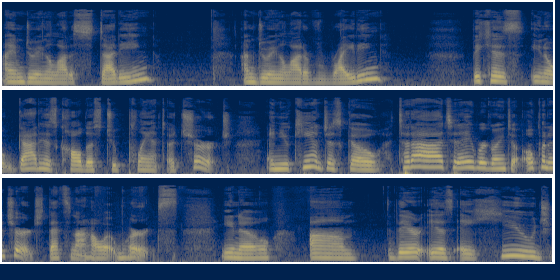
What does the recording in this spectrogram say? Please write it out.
I am doing a lot of studying. I'm doing a lot of writing because, you know, God has called us to plant a church. And you can't just go, ta da, today we're going to open a church. That's not how it works. You know, um, there is a huge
